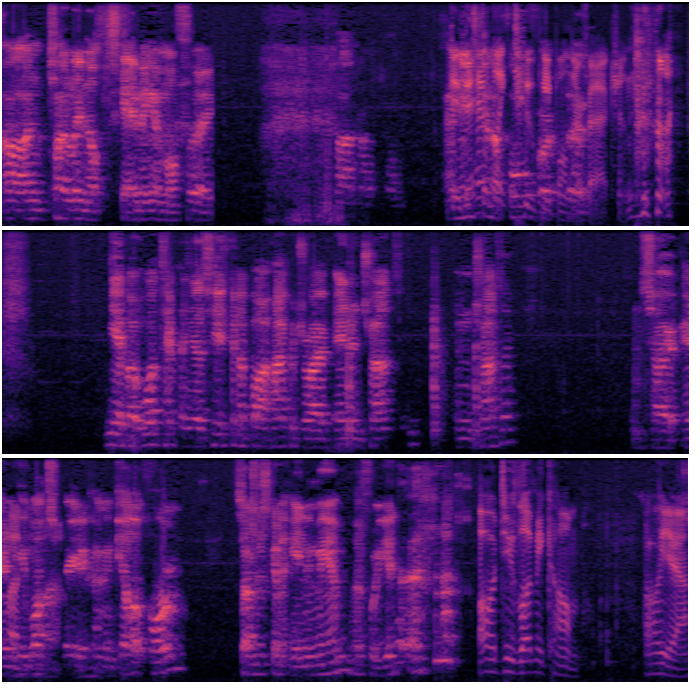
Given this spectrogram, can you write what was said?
Oh, I'm totally not scamming him off food. And Dude, they he's have gonna like fall two for it, people in their too. faction. Yeah, but what's happening is he's gonna buy Hyperdrive and Enchanted. Enchanted. And so, and he wants hell. me to come and kill it for him. So I'm just gonna enemy him if we get it. oh, dude, let me come. Oh yeah.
